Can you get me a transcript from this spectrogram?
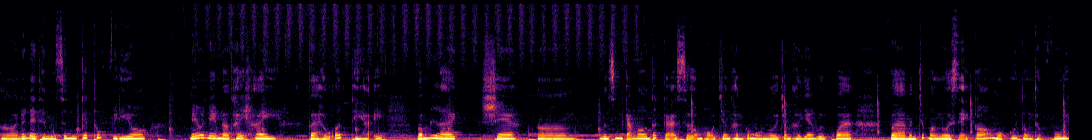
À, đến đây thì mình xin kết thúc video. Nếu anh em nào thấy hay và hữu ích thì hãy bấm like share. Uh, mình xin cảm ơn tất cả sự ủng hộ chân thành của mọi người trong thời gian vừa qua và mình chúc mọi người sẽ có một cuối tuần thật vui.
